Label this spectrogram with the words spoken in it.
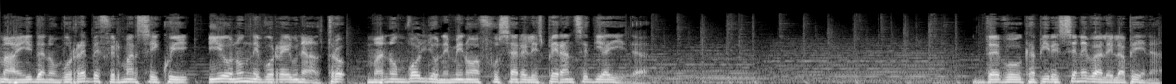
ma Aida non vorrebbe fermarsi qui, io non ne vorrei un altro, ma non voglio nemmeno affossare le speranze di Aida. Devo capire se ne vale la pena,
